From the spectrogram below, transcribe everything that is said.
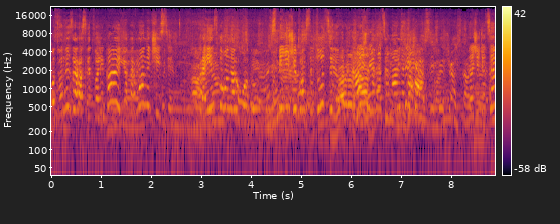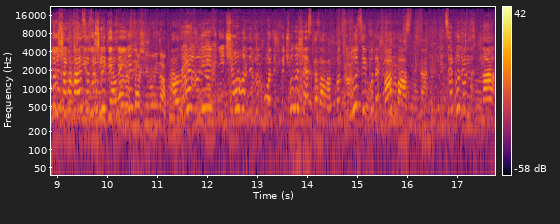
От вони зараз відволікають, а кармани чистять українського народу, змінюючи конституцію, обікраюючи національне багатство. Значить, оце вони намагаються зробити, але в них нічого не виходить. Ви чули, що я сказала? В конституції буде два власника, і це буде на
